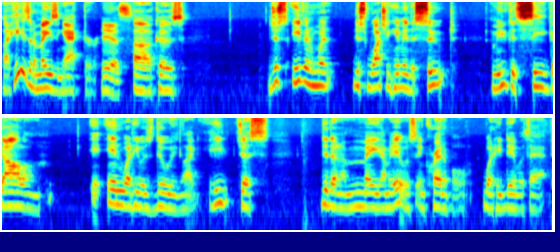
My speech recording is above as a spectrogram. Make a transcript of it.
like he's an amazing actor he is. because just even when just watching him in the suit, I mean you could see Gollum in what he was doing. Like he just did an amazing. I mean it was incredible what he did with that.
